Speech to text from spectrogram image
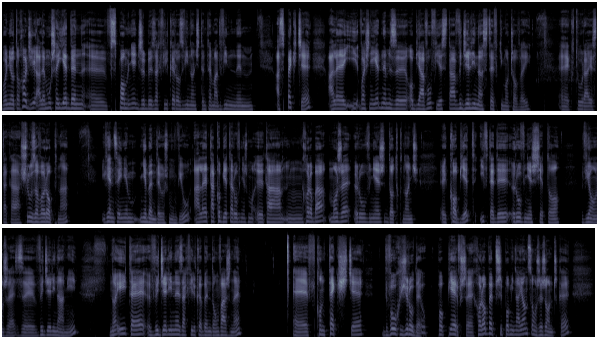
bo nie o to chodzi, ale muszę jeden y, wspomnieć, żeby za chwilkę rozwinąć ten temat w innym aspekcie, ale właśnie jednym z objawów jest ta wydzielina stewki moczowej, która jest taka śluzowo-ropna i więcej nie, nie będę już mówił, ale ta kobieta również, y, ta mm, choroba może również dotknąć y, kobiet i wtedy również się to wiąże z wydzielinami. No i te wydzieliny za chwilkę będą ważne e, w kontekście dwóch źródeł. Po pierwsze, chorobę przypominającą rzeżączkę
